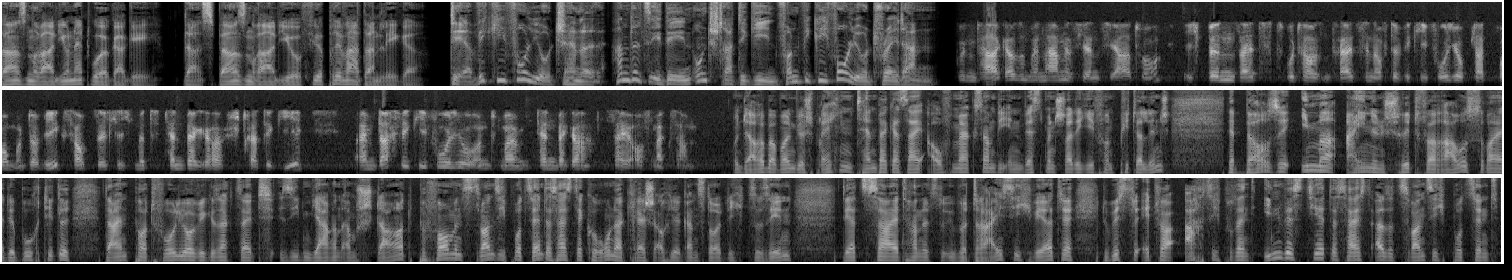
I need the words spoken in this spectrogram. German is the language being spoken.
Börsenradio Network AG. Das Börsenradio für Privatanleger. Der Wikifolio Channel. Handelsideen und Strategien von Wikifolio Tradern. Guten Tag, also mein Name ist Jens Jato. Ich bin seit 2013 auf der Wikifolio-Plattform unterwegs, hauptsächlich mit Tenberger Strategie, einem Dach-Wikifolio und meinem Tenberger sei aufmerksam. Und darüber wollen wir sprechen. Tenberger sei aufmerksam, die Investmentstrategie von Peter Lynch. Der Börse immer einen Schritt voraus, so war ja der Buchtitel. Dein Portfolio, wie gesagt, seit sieben Jahren am Start. Performance 20 Prozent, das heißt der Corona-Crash auch hier ganz deutlich zu sehen. Derzeit handelst du über 30 Werte. Du bist zu etwa 80 Prozent investiert, das heißt also 20 Prozent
